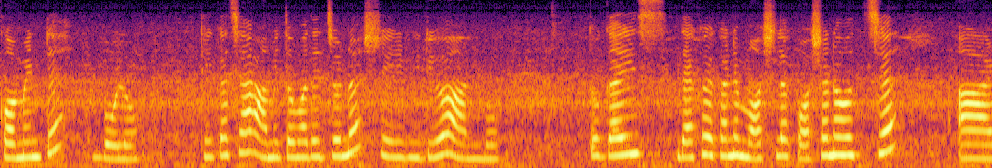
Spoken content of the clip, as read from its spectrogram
কমেন্টে বলো। ঠিক আছে? আমি তোমাদের জন্য সেই ভিডিও আনব। তো গাইস দেখো এখানে মশলা কষানো হচ্ছে। আর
